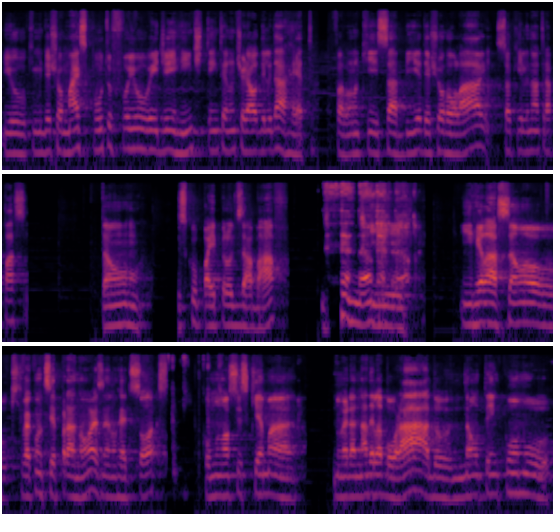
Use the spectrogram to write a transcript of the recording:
E o que me deixou mais puto foi o AJ Hint tentando tirar o dele da reta. Falando que sabia, deixou rolar, só que ele não atrapassa. Então, desculpa aí pelo desabafo. não, e, em relação ao que vai acontecer para nós né, no Red Sox, como o nosso esquema não era nada elaborado, não tem como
